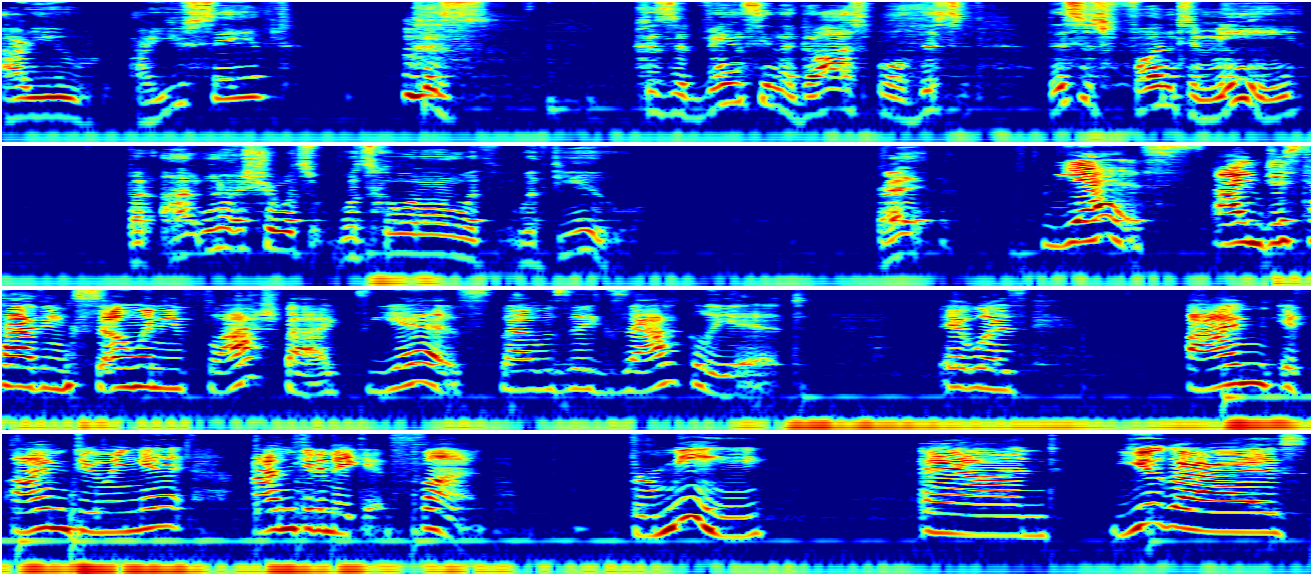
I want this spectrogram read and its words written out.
are you are you saved? Because because advancing the gospel this this is fun to me but i'm not sure what's what's going on with with you. Right? Yes, I'm just having so many flashbacks. Yes, that was exactly it. It was I'm if I'm doing it, I'm going to make it fun for me and you guys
